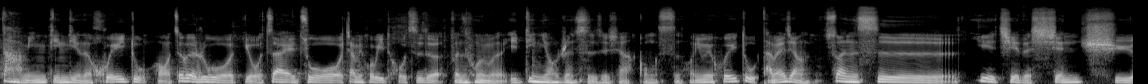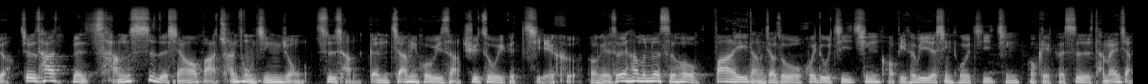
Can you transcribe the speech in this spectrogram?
大名鼎鼎的灰度哦，这个如果有在做加密货币投资的粉丝朋友们，一定要认识这家公司哦，因为灰度坦白讲算是业界的先驱啊，就是他很尝试的想要把传统金融市场跟加密货币上去做一个结合。OK，所以他们那时候发了一档叫做灰度基金哦，比特币的信托基金。OK，可是坦白讲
